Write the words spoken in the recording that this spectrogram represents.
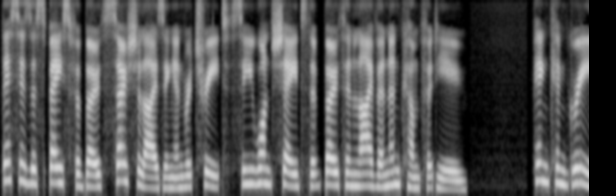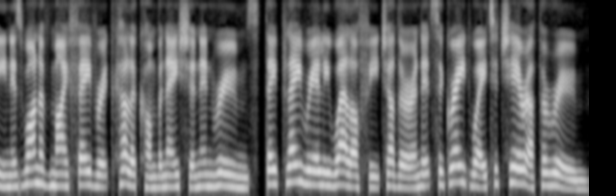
This is a space for both socializing and retreat, so you want shades that both enliven and comfort you. Pink and green is one of my favorite color combination in rooms, they play really well off each other and it's a great way to cheer up a room.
